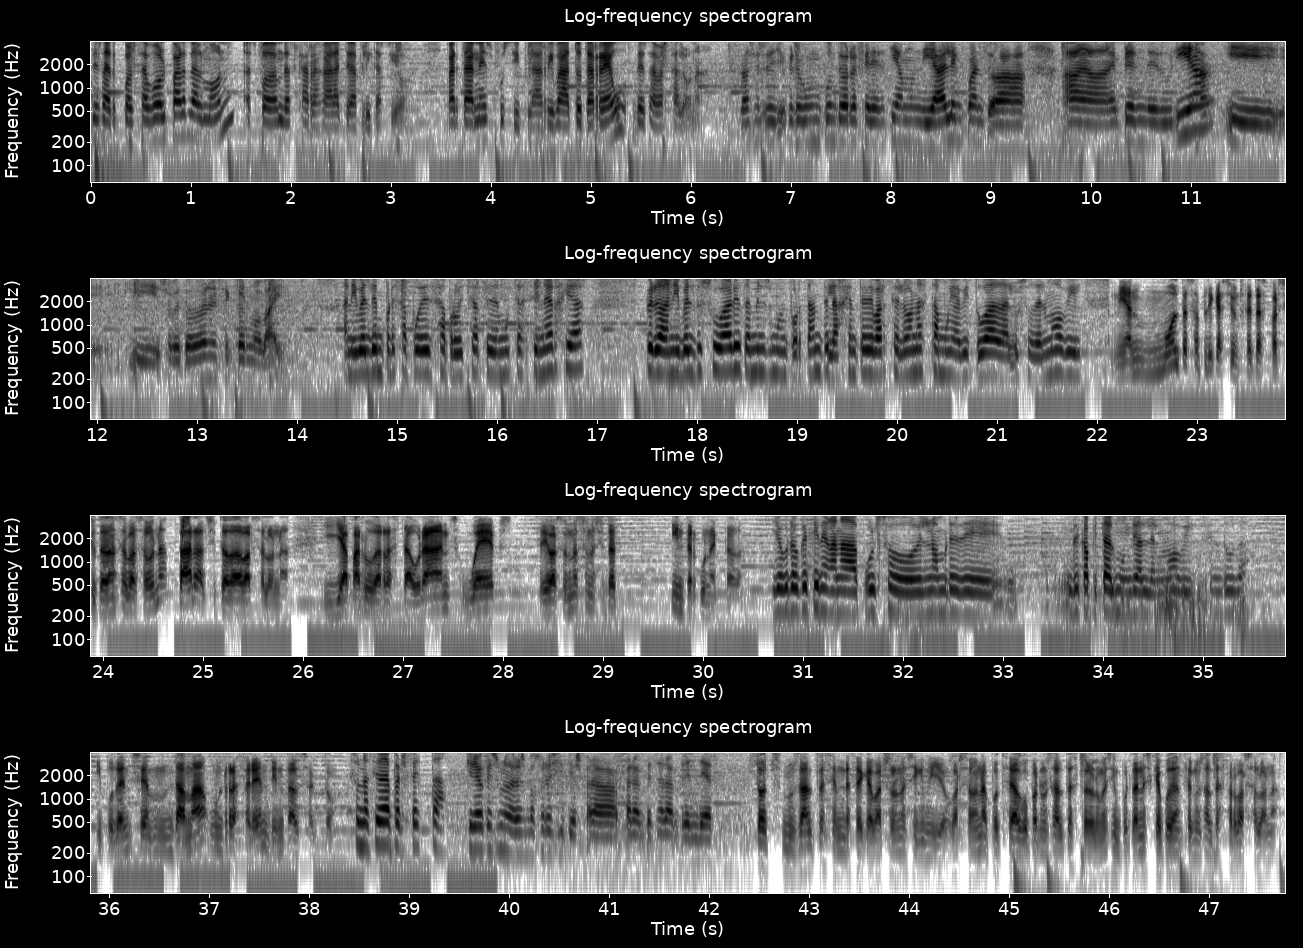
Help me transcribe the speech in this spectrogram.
Des de qualsevol part del món es poden descarregar la teva aplicació. Per tant, és possible arribar a tot arreu des de Barcelona. Va a ser, yo creo, un punto de referencia mundial en cuanto a, a emprendeduría y, y sobre todo en el sector mobile. A nivel de empresa puedes aprovecharte de muchas sinergias, pero a nivel de usuario también es muy importante. La gente de Barcelona está muy habituada al uso del móvil. N'hi ha moltes aplicacions fetes per ciutadans de Barcelona per al ciutadà de Barcelona. I ja parlo de restaurants, webs... És a dir, Barcelona és una ciutat interconectada. Yo creo que tiene ganada pulso el nombre de, de capital mundial del móvil, sin duda. I podem ser demà un referent dins del sector. Es una ciudad perfecta. Creo que es uno de los mejores sitios para, para empezar a emprender. Tots nosaltres hem de fer que Barcelona sigui millor. Barcelona pot fer alguna per nosaltres, però el més important és què podem fer nosaltres per Barcelona.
